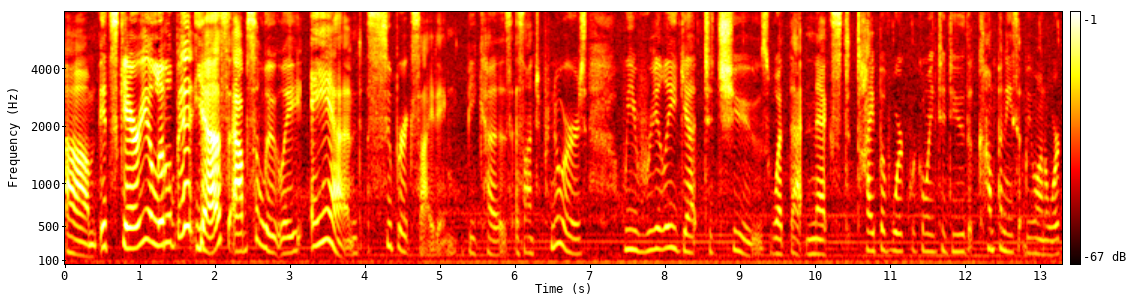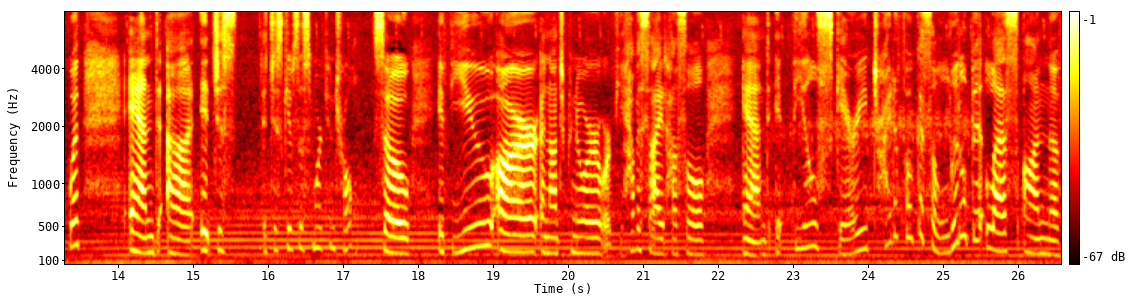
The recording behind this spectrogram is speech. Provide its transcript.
Um, it's scary a little bit, yes, absolutely, and super exciting because as entrepreneurs, we really get to choose what that next type of work we're going to do, the companies that we want to work with, and uh, it just it just gives us more control. So if you are an entrepreneur or if you have a side hustle and it feels scary, try to focus a little bit less on the,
